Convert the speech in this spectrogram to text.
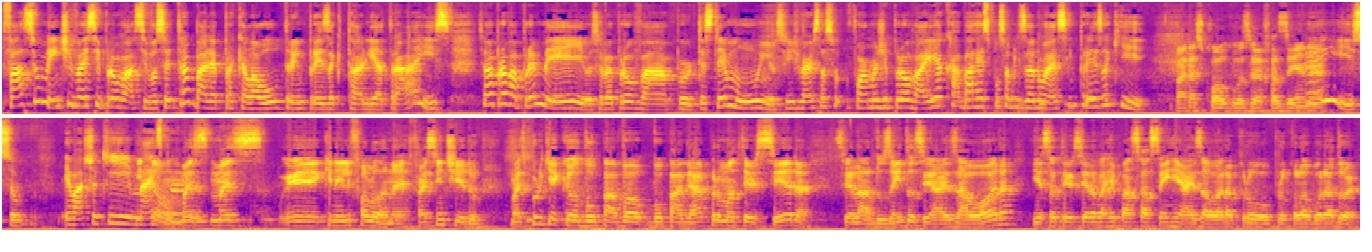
facilmente vai se provar. Se você trabalha para aquela outra empresa que está ali atrás, você vai provar por e-mail, você vai provar por testemunho, tem diversas formas de provar e acabar responsabilizando essa empresa aqui. Várias qual que você vai fazer, né? É isso. Eu acho que mais Então, por... mas, mas é, que nem ele falou, né? Faz sentido. Mas por que que eu vou, vou pagar para uma terceira, sei lá, 200 reais a hora e essa terceira vai repassar 100 reais a hora pro, pro colaborador?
